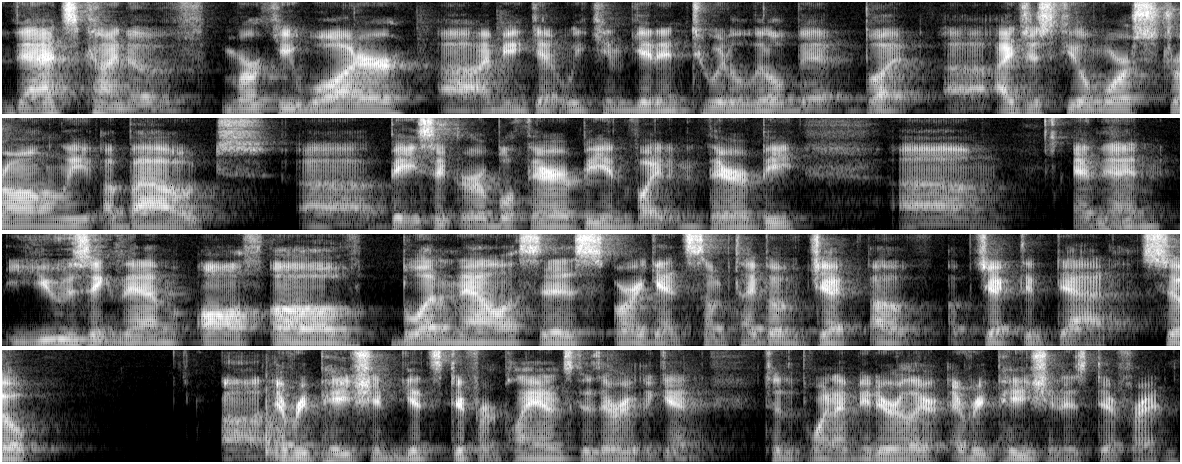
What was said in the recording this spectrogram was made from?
that's kind of murky water. Uh, I mean, again, we can get into it a little bit, but uh, I just feel more strongly about uh, basic herbal therapy and vitamin therapy, um, and then using them off of blood analysis or again some type of, object, of objective data. So uh, every patient gets different plans because they're again to the point I made earlier. Every patient is different.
